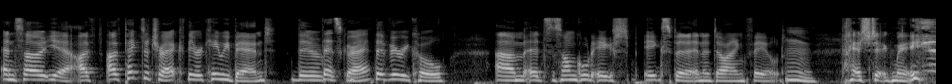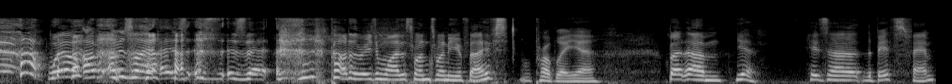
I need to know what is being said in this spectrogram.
And so yeah, I've I've picked a track. They're a Kiwi band. They're That's great. They're very cool. Um, it's a song called Ex- "Expert in a Dying Field." Mm. Hashtag me. Well, I, I was like, is, is, is that part of the reason why this one's one of your faves? Probably, yeah. But um, yeah, here's uh, the Beths fam.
